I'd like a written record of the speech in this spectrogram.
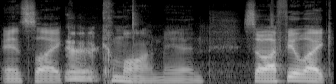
and it's like, Yeah. come on, man. So I feel like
